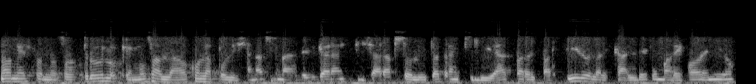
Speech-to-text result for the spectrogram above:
No, Néstor, nosotros lo que hemos hablado con la Policía Nacional es garantizar absoluta tranquilidad para el partido. El alcalde Fumarejo ha venido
